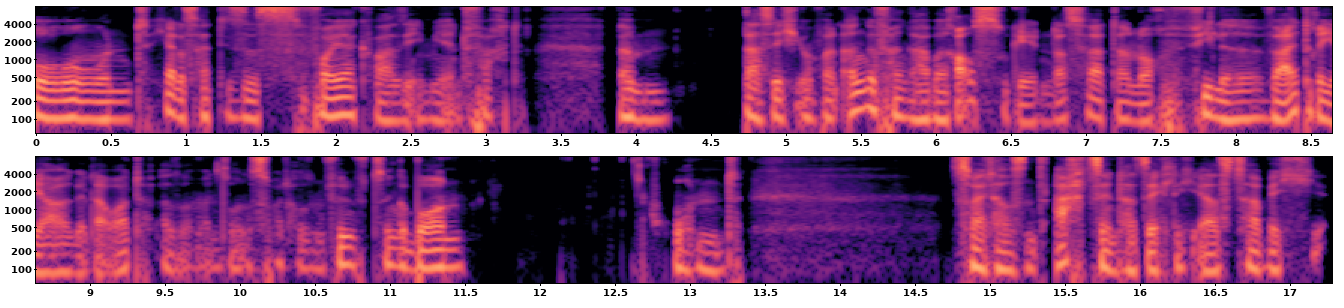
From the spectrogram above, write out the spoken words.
Und ja, das hat dieses Feuer quasi in mir entfacht, ähm, dass ich irgendwann angefangen habe rauszugehen. Das hat dann noch viele weitere Jahre gedauert. Also mein Sohn ist 2015 geboren und 2018 tatsächlich erst habe ich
